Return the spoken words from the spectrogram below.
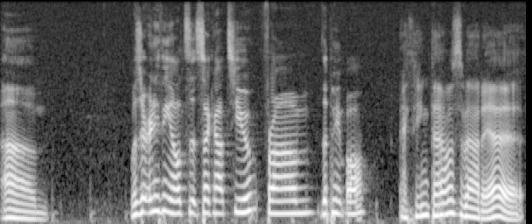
Um, was there anything else that stuck out to you from the paintball? I think that was about it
